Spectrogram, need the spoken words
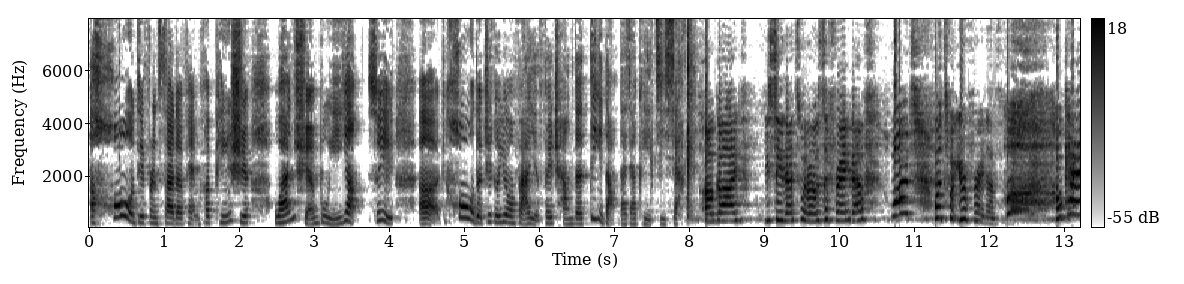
A whole different side of him 和平时完全不一样。所以，呃，whole 的这个用法也非常的地道，大家可以记下。Oh God. You see, that's what I was afraid of. What? What's what you're afraid of? okay,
